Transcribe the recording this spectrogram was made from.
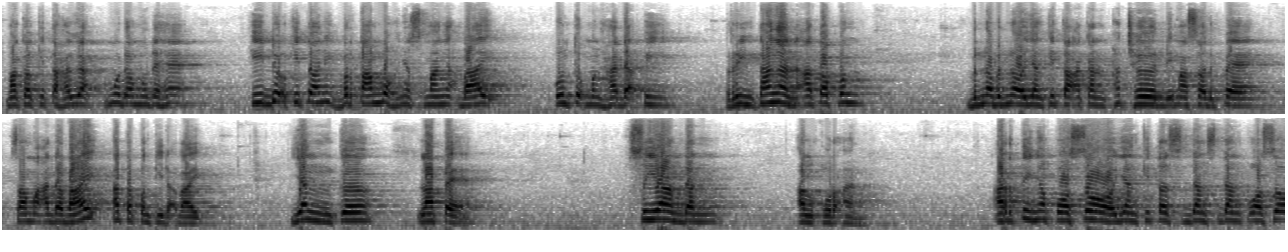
Maka kita harap mudah-mudahan hidup kita ni bertambahnya semangat baik untuk menghadapi rintangan ataupun benar-benar yang kita akan pacarn di masa depan sama ada baik ataupun tidak baik. Yang ke lapan Siam dan Al-Quran. Artinya puasa yang kita sedang-sedang puasa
